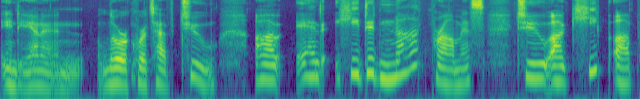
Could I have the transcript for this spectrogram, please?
Indiana and lower courts have too. Uh, and he did not promise to uh, keep up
